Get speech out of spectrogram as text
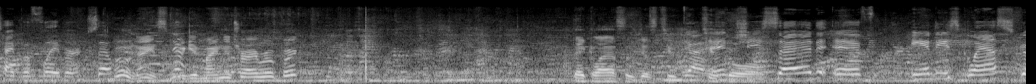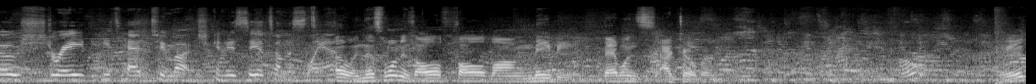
type of flavor. So oh, nice. Can yeah. I give mine a try real quick? that glass is just too yeah, too and cool. she said if Andy's glass goes straight, he's had too much. Can you see it's on the slant? Oh, and this one is all fall long, maybe. That one's October. Oh. Good.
